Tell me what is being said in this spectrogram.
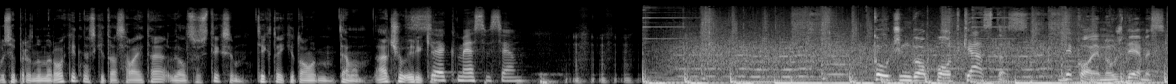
užsiprenumeruokit, nes kitą savaitę vėl susitiksim. Tik tai kitom temom. Ačiū ir iki. Sėkmės visiems. Coachingo podcastas. Dėkojame uždėmesi.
